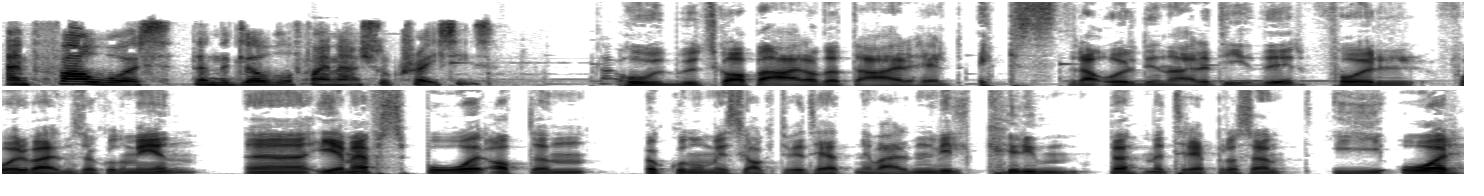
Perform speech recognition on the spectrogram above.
and far worse than the global financial crisis. Hovedbudskapet er at dette er helt ekstraordinære tider for, for verdensøkonomien. Eh, IMF spår at den økonomiske aktiviteten i verden vil krympe med 3% i år.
